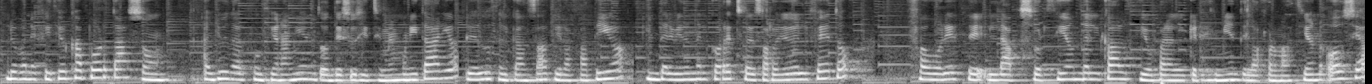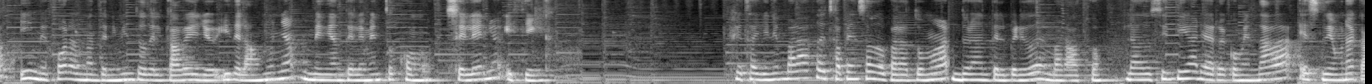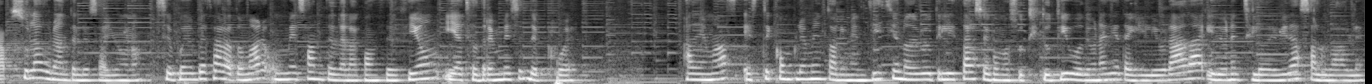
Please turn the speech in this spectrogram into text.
Los beneficios que aporta son ayuda al funcionamiento de su sistema inmunitario, reduce el cansancio y la fatiga, interviene en el correcto desarrollo del feto, favorece la absorción del calcio para el crecimiento y la formación ósea y mejora el mantenimiento del cabello y de las uñas mediante elementos como selenio y zinc. Gestayen embarazo está pensado para tomar durante el periodo de embarazo. La dosis diaria recomendada es de una cápsula durante el desayuno. Se puede empezar a tomar un mes antes de la concepción y hasta tres meses después. Además, este complemento alimenticio no debe utilizarse como sustitutivo de una dieta equilibrada y de un estilo de vida saludable.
